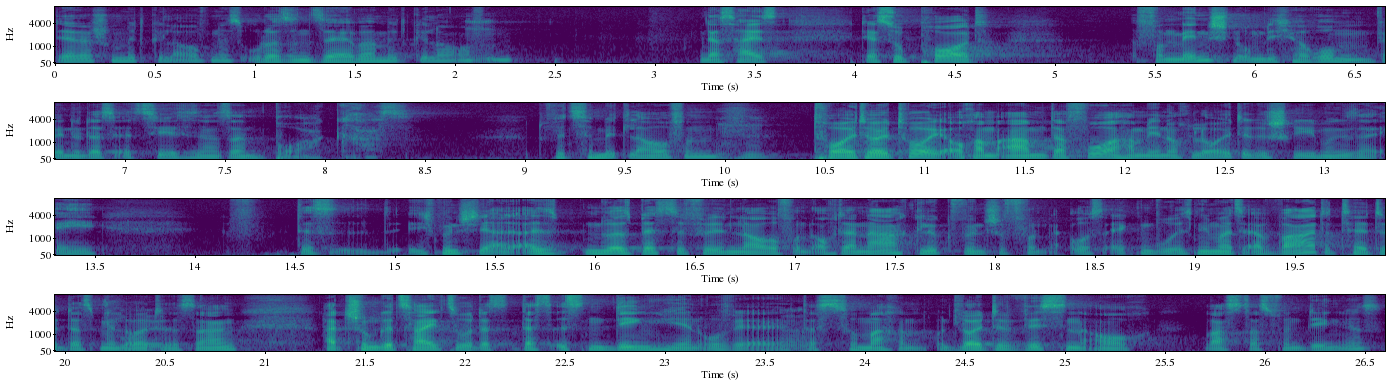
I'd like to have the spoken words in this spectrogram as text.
der da schon mitgelaufen ist oder sind selber mitgelaufen. Das heißt, der Support von Menschen um dich herum, wenn du das erzählst, dann sagen, boah, krass, du willst da mitlaufen? Mhm. Toi, toi, toi. Auch am Abend davor haben mir noch Leute geschrieben und gesagt, ey, das, ich wünsche dir alles, nur das Beste für den Lauf und auch danach Glückwünsche von, aus Ecken, wo ich es niemals erwartet hätte, dass mir cool. Leute das sagen, hat schon gezeigt, so, dass, das ist ein Ding hier in OWL, ja. das zu machen. Und Leute wissen auch, was das für ein Ding ist.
